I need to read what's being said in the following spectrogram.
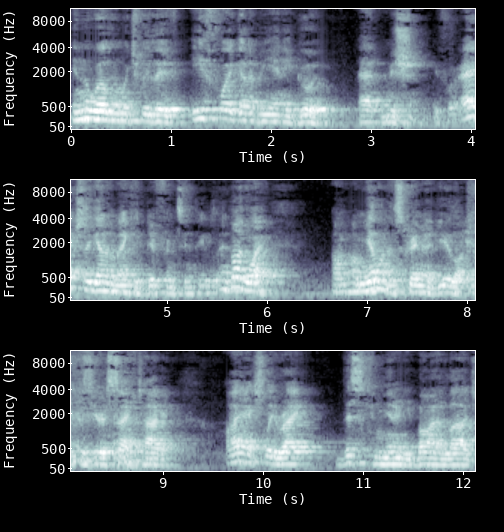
In the world in which we live, if we're going to be any good at mission, if we're actually going to make a difference in people's, and by the way, I'm, I'm yelling and screaming at you like because you're a safe target. I actually rate this community by and large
